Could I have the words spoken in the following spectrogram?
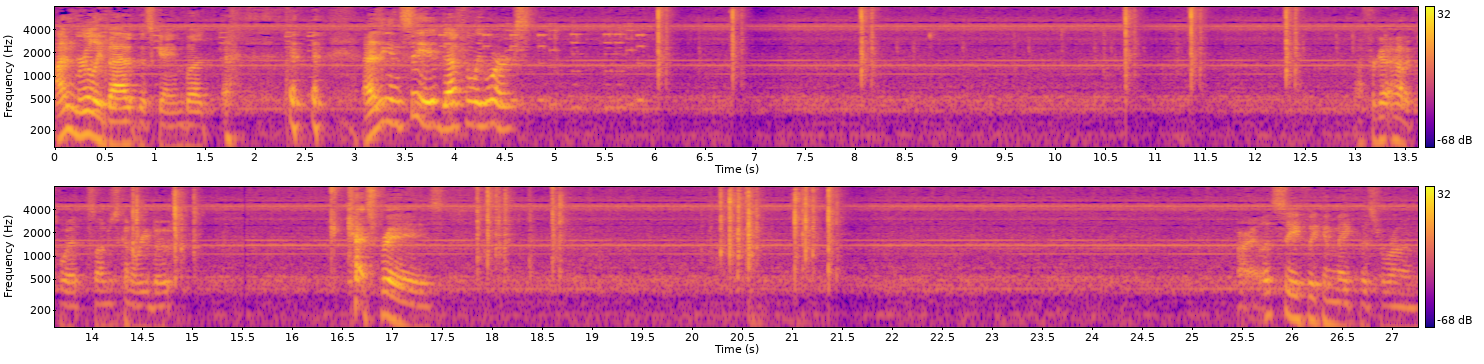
I'm really bad at this game, but as you can see, it definitely works. I forget how to quit, so I'm just gonna reboot. Catchphrase. Alright, let's see if we can make this run.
